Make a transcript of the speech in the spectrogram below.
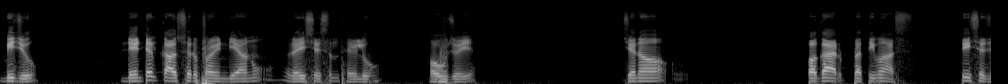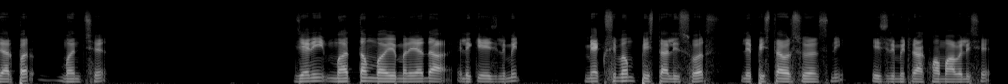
બીજું ડેન્ટલ કાઉન્સેલર ફોર ઇન્ડિયાનું રજિસ્ટ્રેશન થયેલું હોવું જોઈએ. જેનો પગાર પ્રતિમાસ ત્રીસ હજાર પર મંથ છે. જેની મહત્તમ વય મર્યાદા એટલે કે એજ લિમિટ મેક્સિમમ પિસ્તાલીસ વર્ષ એટલે પિસ્તાલીસ વર્ષની એજ લિમિટ રાખવામાં આવેલી છે.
